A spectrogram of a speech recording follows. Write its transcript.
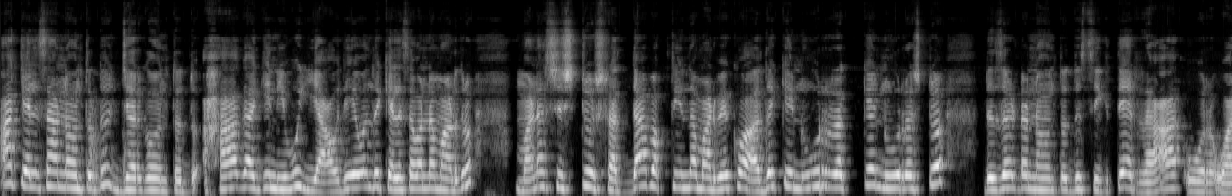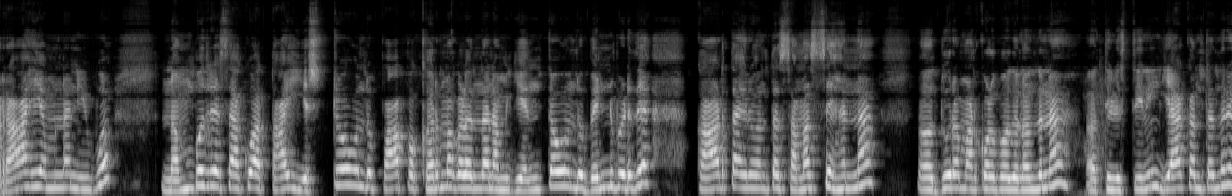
ಆ ಕೆಲಸ ಅನ್ನೋವಂಥದ್ದು ಜರುಗುವಂಥದ್ದು. ಹಾಗಾಗಿ ನೀವು ಯಾವುದೇ ಒಂದು ಕೆಲಸವನ್ನು ಮಾಡಿದ್ರು ಮನಸ್ಸಿಷ್ಟು ಶ್ರದ್ಧಾ ಭಕ್ತಿಯಿಂದ ಮಾಡಬೇಕು. ಅದಕ್ಕೆ ನೂರಕ್ಕೆ ನೂರರಷ್ಟು ರಿಸಲ್ಟ್ ಅನ್ನೋವಂಥದ್ದು ಸಿಗುತ್ತೆ. ರಾ ವರಾಹಿಯಮ್ಮನ ನೀವು ನಂಬಿದ್ರೆ ಸಾಕು. ಆ ತಾಯಿ ಎಷ್ಟೋ ಒಂದು ಪಾಪ ಕರ್ಮಗಳನ್ನು ನಮಗೆ ಎಂಥ ಒಂದು ಬೆನ್ನು ಬಿಡದೆ ಕಾಡ್ತಾ ಇರುವಂಥ ಸಮಸ್ಯೆಯನ್ನು ದೂರ ಮಾಡ್ಕೊಳ್ಬೋದು ಅನ್ನೋದನ್ನು ತಿಳಿಸ್ತೀನಿ. ಯಾಕಂತಂದರೆ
